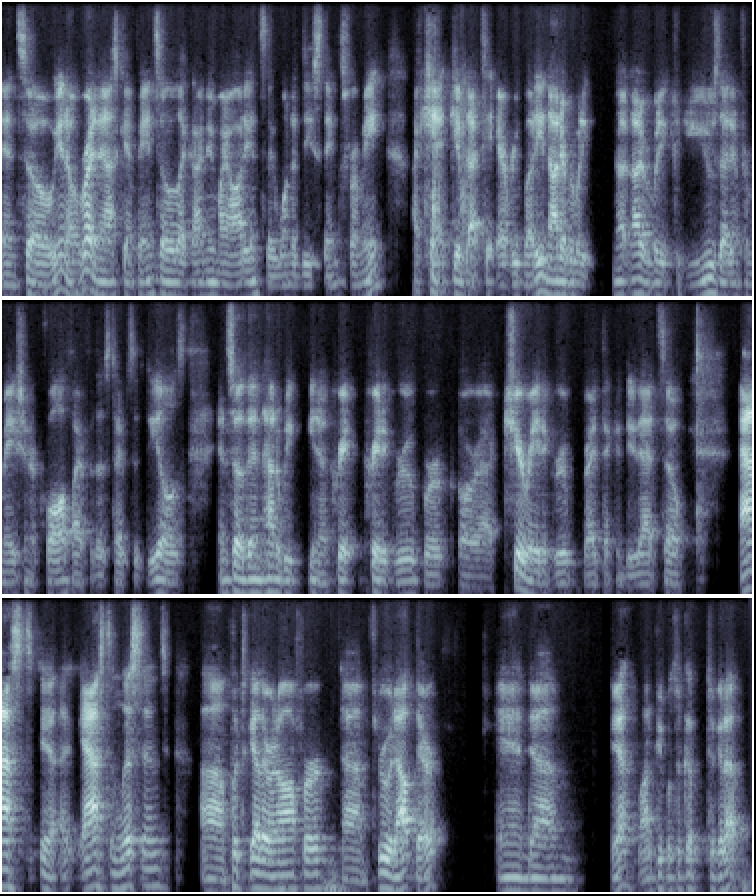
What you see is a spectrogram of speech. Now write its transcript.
And so, you know, write an ask campaign. So like I knew my audience, they wanted these things from me. I can't give that to everybody. Not everybody, not, not everybody could use that information or qualify for those types of deals. And so then how do we, you know, create, create a group or, or uh, curate a group, right. That can do that. So asked, uh, asked and listened, um, put together an offer, um, threw it out there, and um, yeah, a lot of people took it took it up.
